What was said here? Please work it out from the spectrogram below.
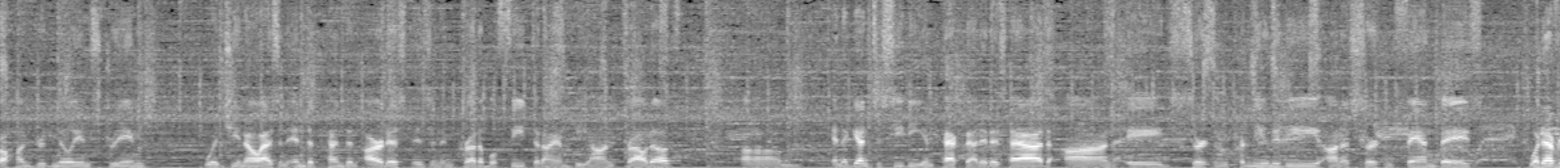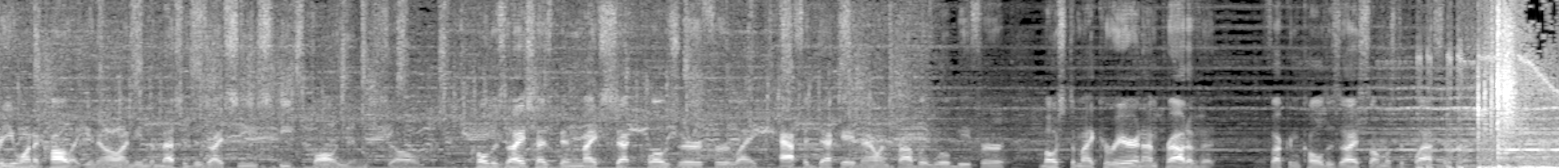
a hundred million streams, which you know, as an independent artist, is an incredible feat that I am beyond proud of. Um, and again, to see the impact that it has had on a certain community, on a certain fan base, whatever you want to call it, you know, I mean, the messages I see speak volumes. So, Cold as Ice has been my set closer for like half a decade now, and probably will be for most of my career, and I'm proud of it. Fucking cold as ice, almost a classic.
